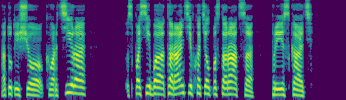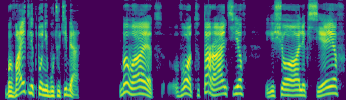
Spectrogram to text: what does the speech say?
а тут еще квартира. Спасибо, Тарантьев хотел постараться, приискать. Бывает ли кто-нибудь у тебя?» «Бывает. Вот Тарантьев, еще Алексеев,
